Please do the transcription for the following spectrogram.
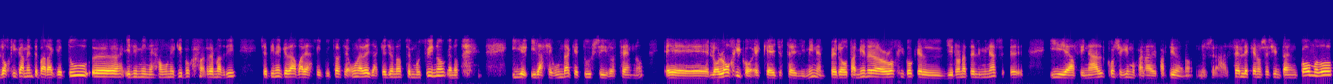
lógicamente para que tú eh, elimines a un equipo como el Real Madrid se tienen que dar varias circunstancias. Una de ellas que ellos no estén muy finos que no estén, y, la segunda que tú sí lo estés no eh, lo lógico es que ellos te eliminen pero también era lo lógico que el Girona te eliminase eh, y al final conseguimos ganar el partido no o hacerles que no se sientan cómodos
